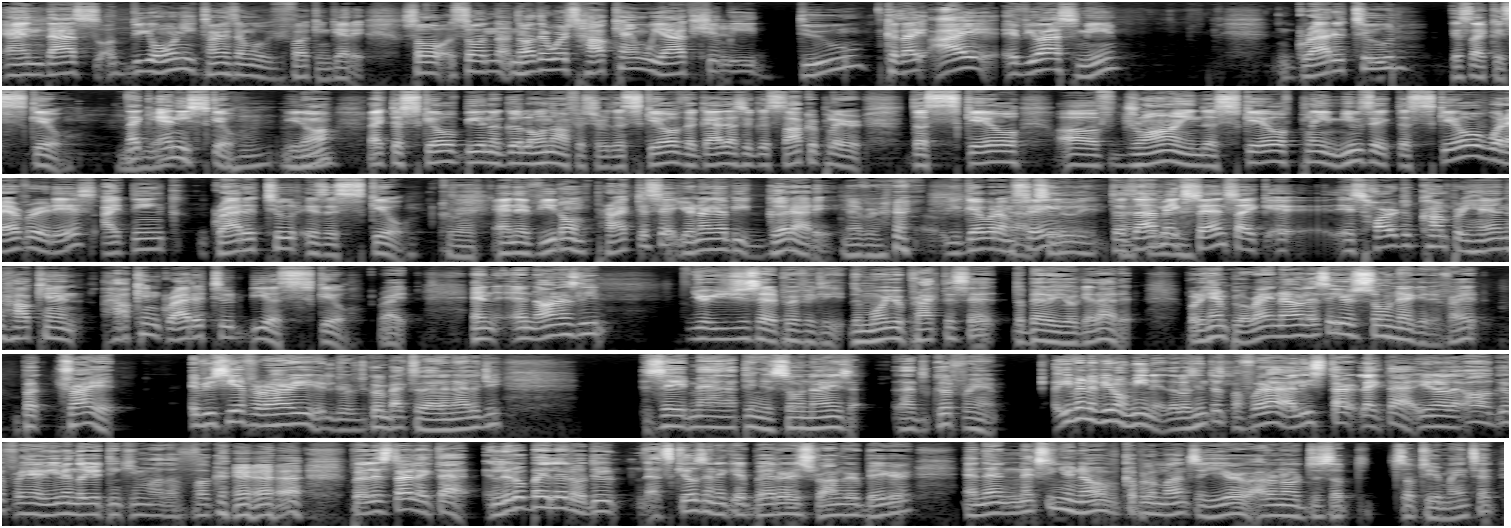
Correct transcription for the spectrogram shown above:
And that's the only times that we fucking get it. So, so in, in other words, how can we actually do? Because I, I, if you ask me, gratitude is like a skill. Like mm-hmm. any skill, mm-hmm. you know, mm-hmm. like the skill of being a good loan officer, the skill of the guy that's a good soccer player, the skill of drawing, the skill of playing music, the skill of whatever it is. I think gratitude is a skill. Correct. And if you don't practice it, you're not gonna be good at it. Never. You get what I'm saying? Absolutely. saying? Does that make sense? Like, it, it's hard to comprehend how can how can gratitude be a skill? Right. And and honestly, you you just said it perfectly. The more you practice it, the better you'll get at it. Por ejemplo, right now, let's say you're so negative, right? But try it. If you see a Ferrari, going back to that analogy, say, man, that thing is so nice. That's good for him. Even if you don't mean it, de los sientes para fuera, at least start like that. You know, like, oh, good for him, even though you're thinking, motherfucker. but let's start like that. And little by little, dude, that skill's gonna get better, stronger, bigger. And then next thing you know, a couple of months, a year, I don't know, just up, it's up to your mindset.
